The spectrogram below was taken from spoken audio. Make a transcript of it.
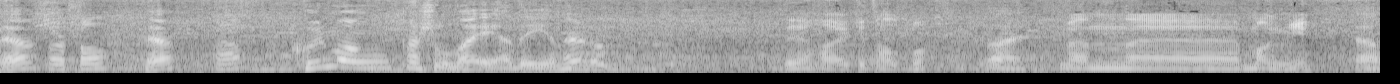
Ja. i hvert fall. Ja. Hvor mange personer er det inn her nå? Det har jeg ikke tall på. Nei. Men eh, mange. Ja.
